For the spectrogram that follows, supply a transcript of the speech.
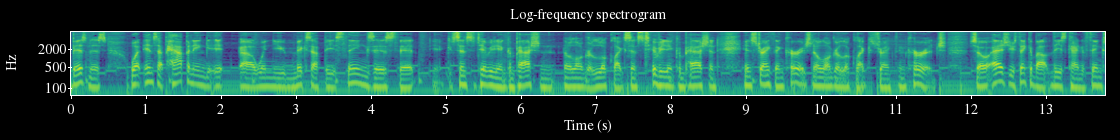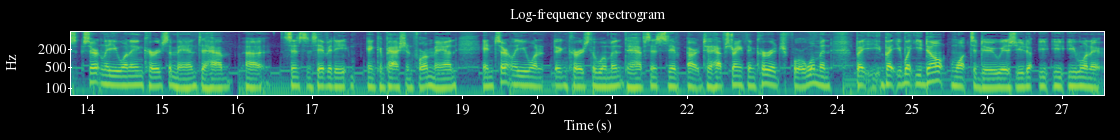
business. What ends up happening uh, when you mix up these things is that sensitivity and compassion no longer look like sensitivity and compassion, and strength and courage no longer look like strength and courage. So, as you think about these kind of things, certainly you want to encourage the man to have uh, sensitivity and compassion for a man, and certainly you want to encourage the woman to have sensitive or to have strength and courage for a woman. But but what you don't want to do is you don't, you, you want to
